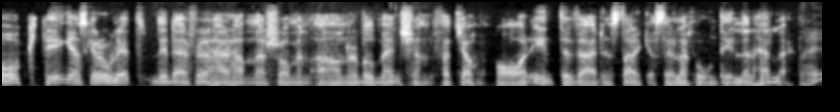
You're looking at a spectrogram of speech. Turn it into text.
Och det är ganska roligt. Det är därför det här hamnar som en honorable mention. För att jag har inte världens starkaste relation till den heller. Nej.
